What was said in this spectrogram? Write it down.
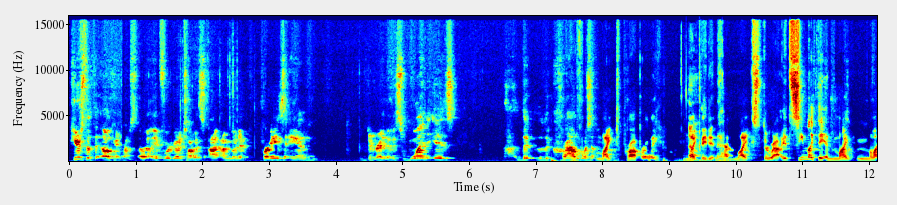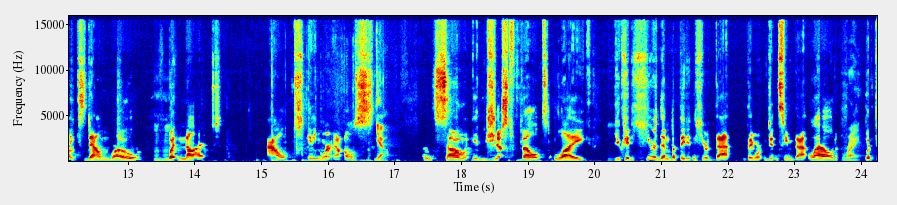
here's the thing. Okay, Thomas, uh, if we're going to talk about this, I, I'm going to praise and degrade this. One is the the crowd wasn't mic'd properly. No. Like they didn't have mics throughout. It seemed like they had mic, mics down low, Mm-hmm. but not out anywhere else. Yeah. And so it just felt like you could hear them, but they didn't hear that. They weren't didn't seem that loud. Right. But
